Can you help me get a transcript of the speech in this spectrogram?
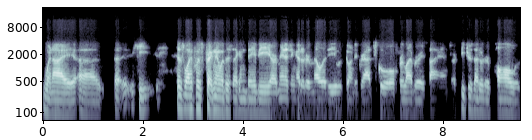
when I uh, uh, he his wife was pregnant with her second baby. Our managing editor Melody was going to grad school for library science. Our features editor Paul was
